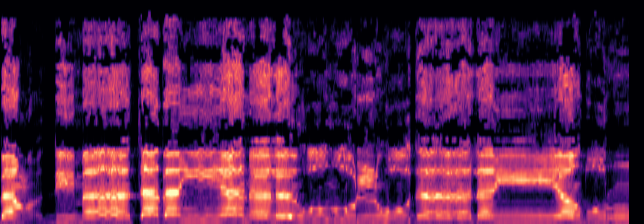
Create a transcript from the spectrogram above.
بعد ما تبين لهم الهدى لن يضروا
